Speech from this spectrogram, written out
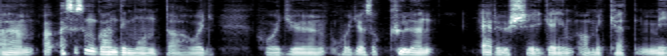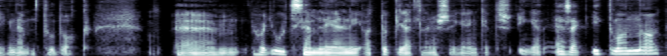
um, azt hiszem Gandhi mondta, hogy, hogy, hogy azok külön erősségeim, amiket még nem tudok. Hogy úgy szemlélni a tökéletlenségeinket, és igen, ezek itt vannak,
